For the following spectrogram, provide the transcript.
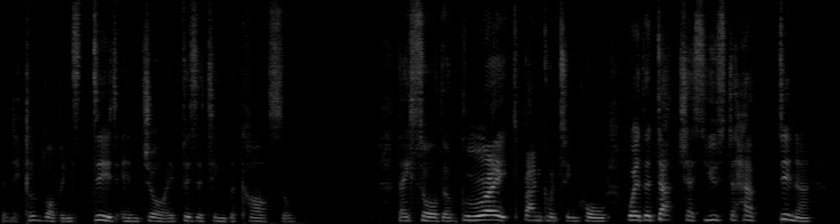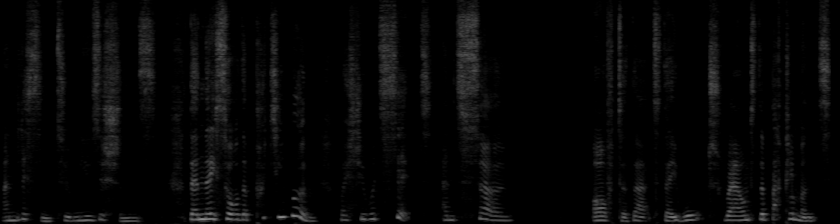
The little robins did enjoy visiting the castle. They saw the great banqueting hall where the Duchess used to have dinner and listen to musicians. Then they saw the pretty room where she would sit and sew. After that, they walked round the battlements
